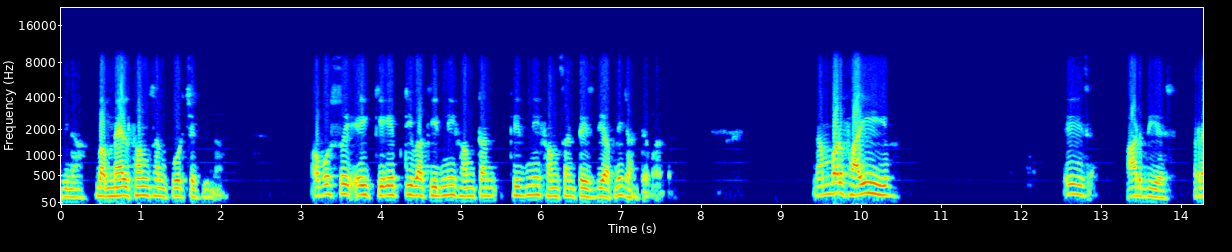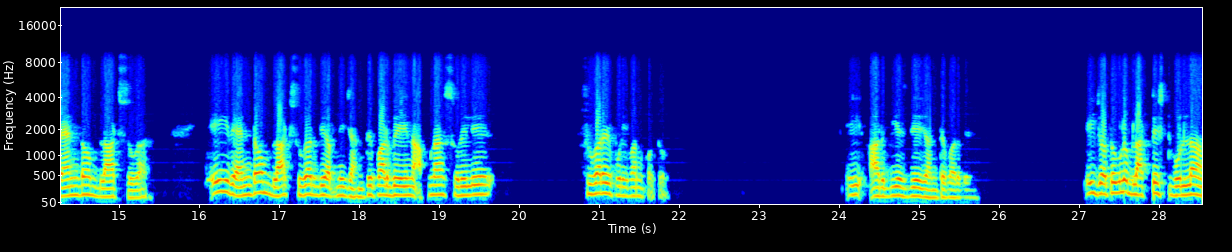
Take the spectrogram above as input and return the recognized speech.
কিনা বা ম্যাল ফাংশন করছে কিনা? অবশ্যই এই কেএফটি বা kidney function kidney function test দিয়ে আপনি জানতে পারবেন। Number five is RBS random blood sugar এই র্যান্ডম ব্লাড সুগার দিয়ে আপনি জানতে পারবেন, আপনার শরীরে সুগারের পরিমাণ কত? এই আরবিএস দিয়ে জানতে পারবেন এই যতগুলো ব্লাড টেস্ট বললাম,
